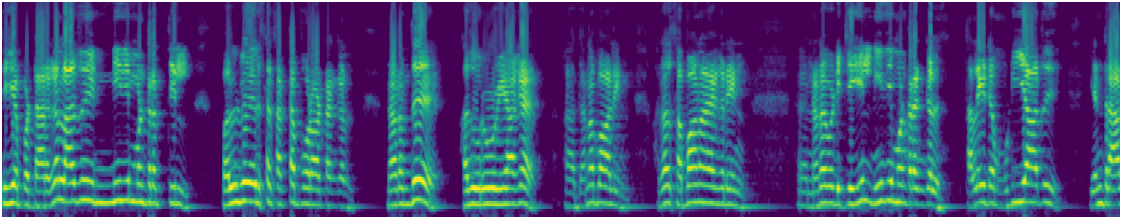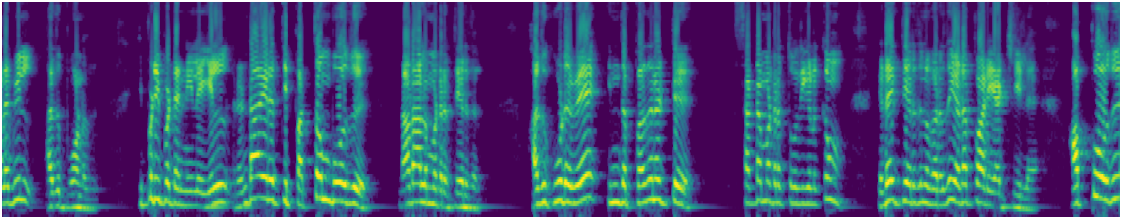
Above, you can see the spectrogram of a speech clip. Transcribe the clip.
செய்யப்பட்டார்கள். அது நீதிமன்றத்தில் பல்வேறு சட்ட போராட்டங்கள் நடந்து அது ஒரு வழியாக தனபாலின் அதாவது சபாநாயகரின் நடவடிக்கையில் நீதிமன்றங்கள் தலையிட முடியாது என்ற அளவில் அது போனது. இப்படிப்பட்ட நிலையில் ரெண்டாயிரத்தி பத்தொம்போது நாடாளுமன்ற தேர்தல் அது கூடவே இந்த பதினெட்டு சட்டமன்ற தொகுதிகளுக்கும் இடைத்தேர்தல் வருது எடப்பாடி ஆட்சியில். அப்போது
